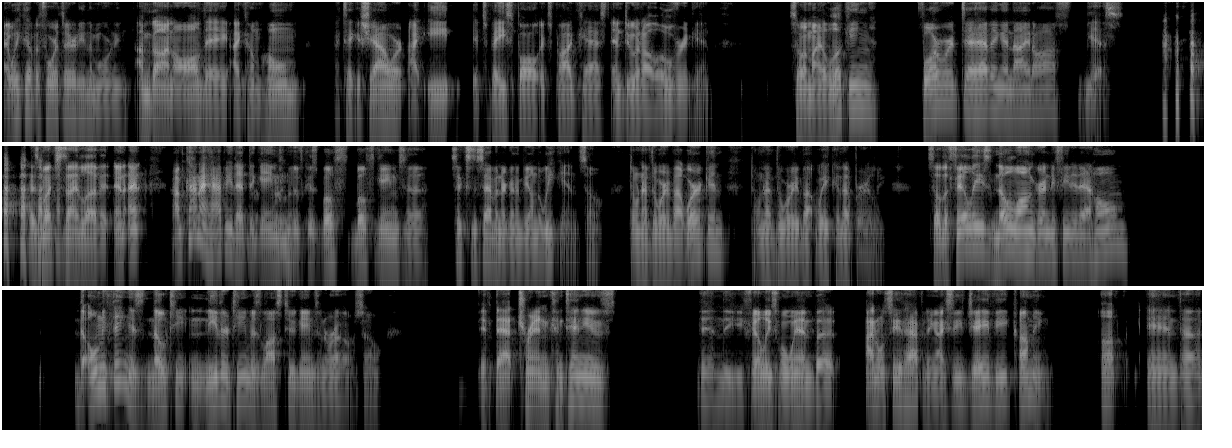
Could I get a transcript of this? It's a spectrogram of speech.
I wake up at 4:30 in the morning. I'm gone all day. I come home, I take a shower, I eat, it's baseball, it's podcast, and do it all over again. So am I looking forward to having a night off? Yes as much as I love it. And I, I'm kind of happy that the games move because both both games, uh, six and seven, are going to be on the weekend. So don't have to worry about working. Don't have to worry about waking up early. So the Phillies no longer undefeated at home. The only thing is no team neither team has lost two games in a row. So if that trend continues, then the Phillies will win, but I don't see it happening. I see JV coming up and uh,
